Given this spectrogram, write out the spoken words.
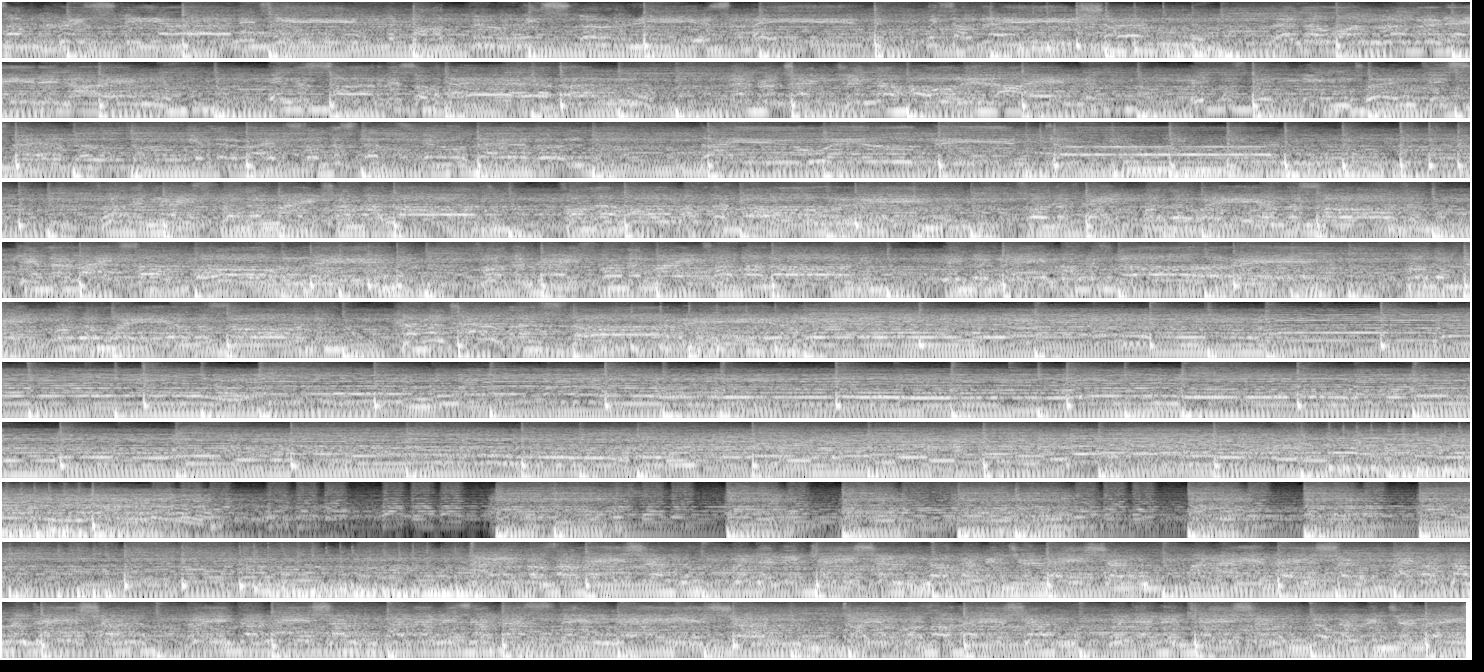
of Christianity, the path to history is paved with salvation and the 189 in the service of heaven. They're protecting the holy line. It was 1527. Give their rights on the steps to heaven. Will be done. For the grace, for the might the for the home of the holy, for the faith, for the way and the soul.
